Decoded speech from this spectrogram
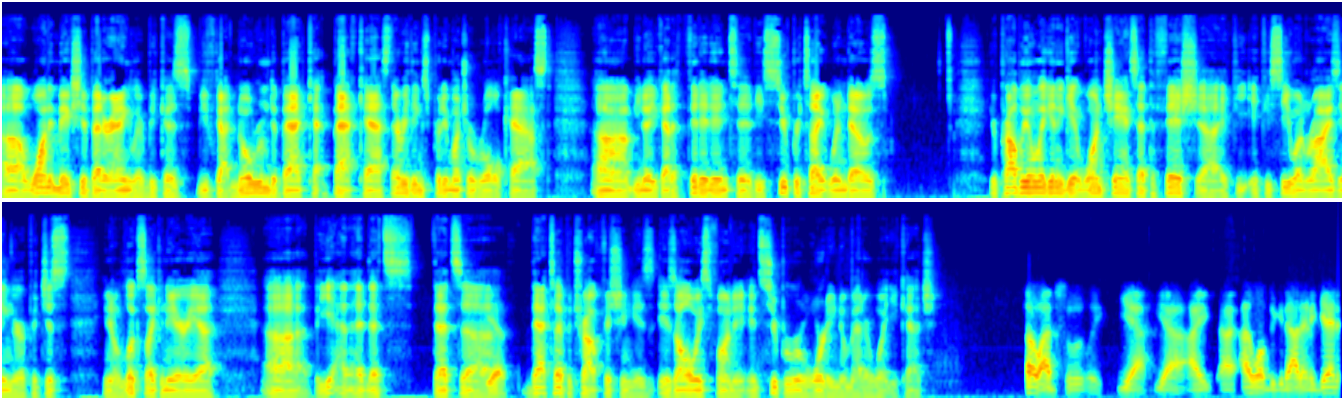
uh, one it makes you a better angler because you've got no room to back ca- back cast everything's pretty much a roll cast um, you know you got to fit it into these super tight windows you're probably only going to get one chance at the fish uh, if you if you see one rising or if it just you know looks like an area uh, but yeah that, that's that's uh, yeah. that type of trout fishing is is always fun and super rewarding no matter what you catch Oh, absolutely. Yeah, yeah. I, I, I love to get out, and again,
